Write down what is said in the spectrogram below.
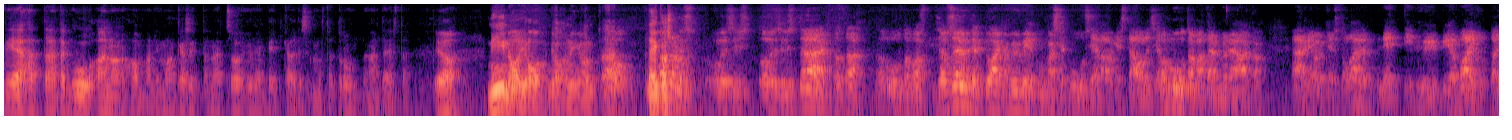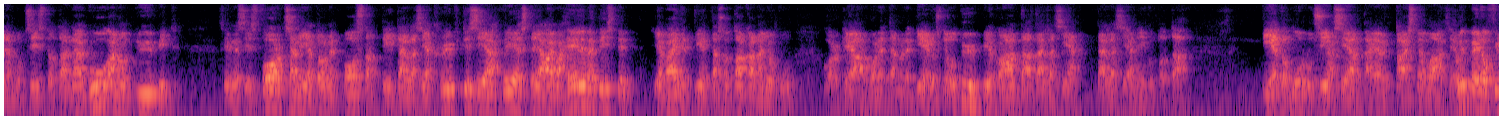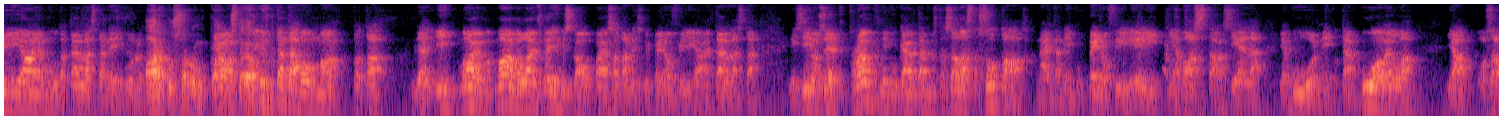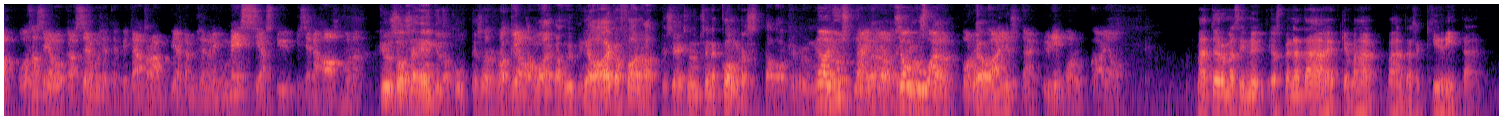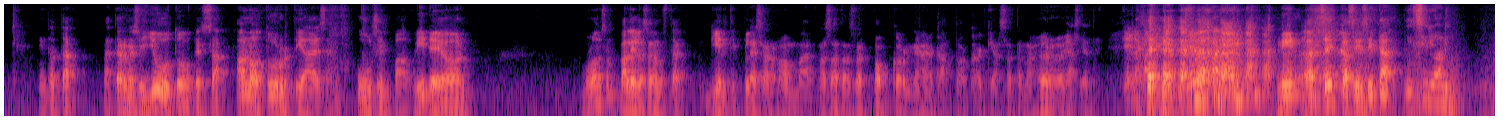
viehättää, että QAnon homma, niin mä oon käsittänyt, että se on hyvin pitkälti semmoista Trump-myönteistä. Joo. niin on joo, joo niin on tää. Joo, Eikö, oli, oli siis, oli siis tämä, että tota, luultavasti, se on selvitetty aika hyvin, että kuka se kuu siellä oikeastaan oli. Siellä on muutama tämmöinen aika äärioikeistolainen nettihyypiö vaikuttaja, mutta siis tota, nämä QAnon tyypit, sinne siis 4 ja tonne postattiin tällaisia kryptisiä viestejä aivan helvetisti ja väitettiin, että tässä on takana joku korkea-arvoinen tämmöinen tiedustelutyyppi, joka antaa tällaisia, tällaisia niin kuin, tota, tietomurrusia sieltä ja nyt taistellaan. Siellä oli pedofiliaa ja muuta tällaista. Niin kuin, Arkussa runkkaamista, joo, joo. just tätä hommaa, tota, mitä, maailma, maailmanlaajuista ihmiskauppaa ja satanismi, pedofiliaa ja tällaista. Niin siinä on se, että Trump niin kuin, käy tämmöistä salasta sotaa näitä niin kuin, pedofiilieliittiä vastaan siellä ja Q on niin kuin, tämän puolella. Ja osa, osa siellä on myös semmoiset, että pitää Trumpia tämmöisenä niin kuin messias-tyyppisenä hahmona. Kyllä se on se henkilökultti, se on rakentanut Joo. aika hyvin. Ne on aika fanaattisia, eikö ne nyt sinne kongressitaloonkin rynnitä? No just näin, joo. joo. Se on näin. porukkaa, Joo. just näin, ydinporukkaa, joo. Mä törmäsin nyt, jos mennään tähän hetkeen, vähän, vähän tässä kiritään, niin tota, mä törmäsin YouTubessa Ano Turtiaisen uusimpaan videoon. Mulla on se välillä semmoista guilty pleasure hommaa, että mä saatan syödä popcornia ja katsoa kaikkia satana hörhöjä sieltä. Niin mä tsekkasin sitä, niin silloin oli,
